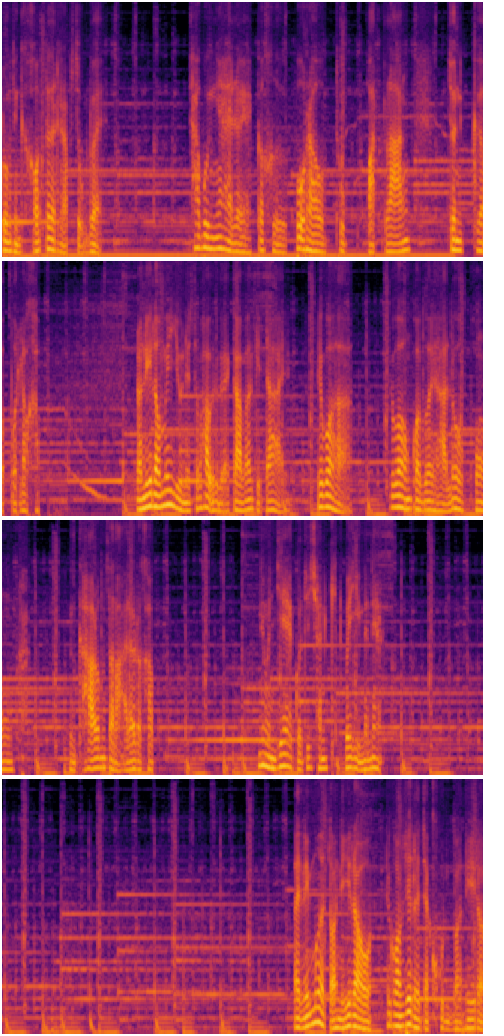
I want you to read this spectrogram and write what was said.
รวมถึงเคาน์เตอร์ระดับสูงด้วย ถ้าพูดง่ายเลยก็คือพวกเราถูกกวาดล้างจนเกือบหมดแล้วครับ ตอนนี้เราไม่อยู่ในสภาพปฏิบัติการภารกิจได้ เรียกว่าเรียกว่าองค์กรบริหารโลกคงถึงข่าวล่มสลายแล้วละครับ นี่มันแย่กว่าที่ฉันคิดไว้อีกนะเนี่ยแต่ในเมื่อตอนนี้เราได้ความช่วยเหลือจากคุณบางทีเรา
